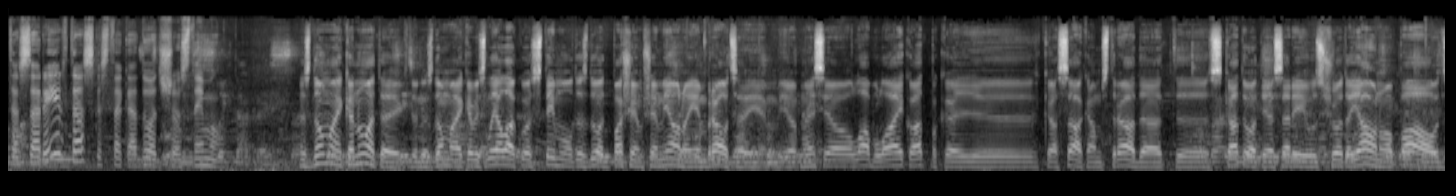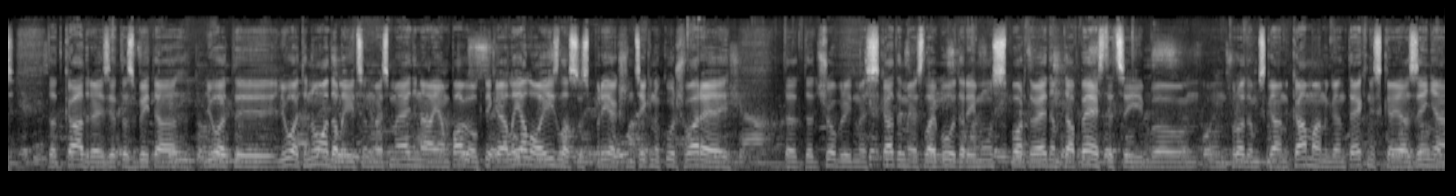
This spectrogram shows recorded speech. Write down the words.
Tas arī ir tas, kas dod šo stimulu. Es domāju, ka noteikti. Un es domāju, ka vislielāko stimulu tas dod pašiem šiem jaunajiem braucējiem. Jo mēs jau labu laiku atpakaļ kā sākām strādāt, eh, skatoties arī uz šo jauno paudzi, tad kādreiz, ja tas bija ļoti, ļoti nodalīts un mēs mēģinājām pavilkt tikai lielo izlasu uz priekšu, un cik nu kurš varēja, tad, tad šobrīd mēs skatāmies, lai būtu arī mūsu sporta veidam tā pēstniecība. Un, un, protams, gan kamanu, gan tehniskajā ziņā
